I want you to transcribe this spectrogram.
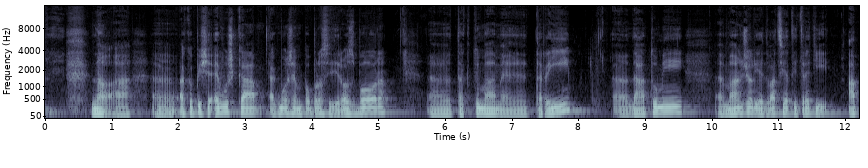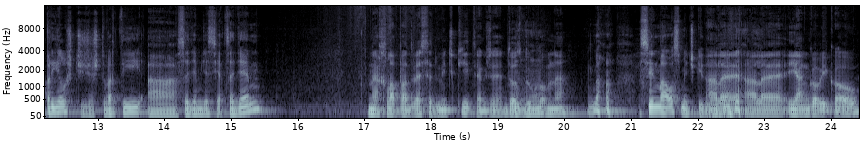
no a ako píše Evuška, ak môžem poprosiť rozbor, e, tak tu máme tri e, dátumy. Manžel je 23 apríl, čiže 4. a 77. Na chlapa dve sedmičky, takže dosť uh-huh. duchovná. No, syn má osmičky. No. Ale, ale Jangovikov,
